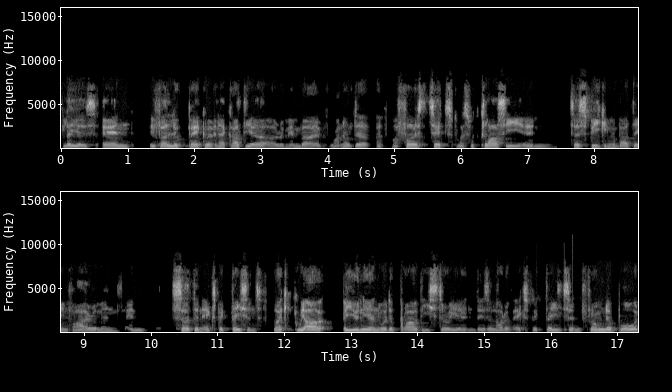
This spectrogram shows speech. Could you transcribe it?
players. And if I look back when I got here, I remember one of the my first sets was with Classy and just speaking about the environment and certain expectations. Like we are a union with a proud history and there's a lot of expectation from the board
